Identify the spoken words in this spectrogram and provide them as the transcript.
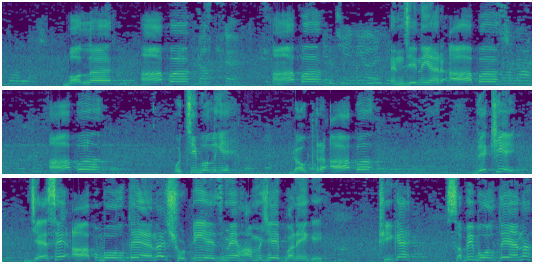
बॉलर। बॉलर। आप डॉक्टर। आप इंजीनियर। आप आप उच्ची बोलिए। डॉक्टर। आप देखिए जैसे आप बोलते हैं ना, छोटी एज में हम ये बनेंगे, ठीक है? सभी बोलते हैं ना?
